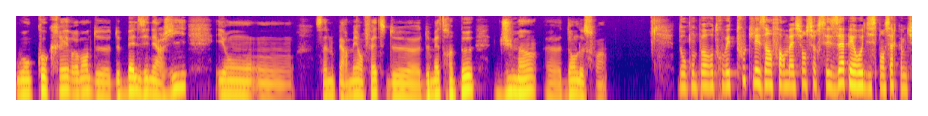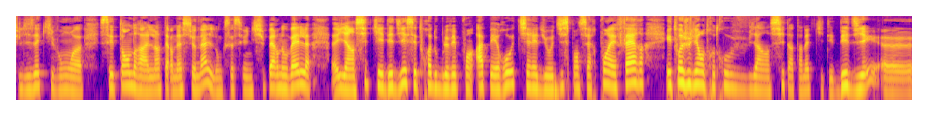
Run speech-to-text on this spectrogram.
on, co-crée vraiment de, belles énergies. Et on, ça nous permet en fait de, de mettre un peu d'humain dans le soin Donc, on peut retrouver toutes les informations sur ces apéros dispensaires, comme tu le disais, qui vont euh, s'étendre à l'international. Donc, ça, c'est une super nouvelle. Euh, Il y a un site qui est dédié, c'est www.apéro-dispensaire.fr. Et toi, Julien, on te retrouve via un site internet qui t'est dédié. Euh,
